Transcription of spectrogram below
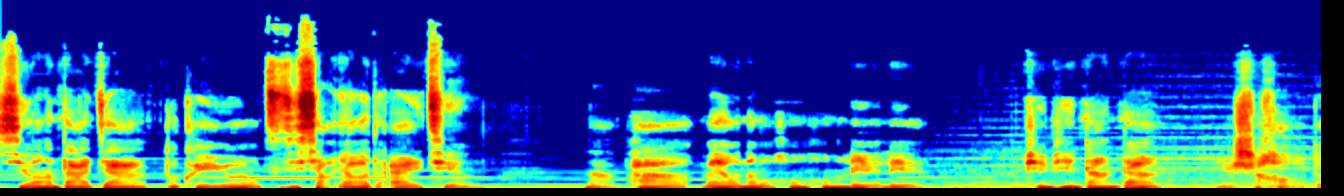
希望大家都可以拥有自己想要的爱情，哪怕没有那么轰轰烈烈，平平淡淡也是好的。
